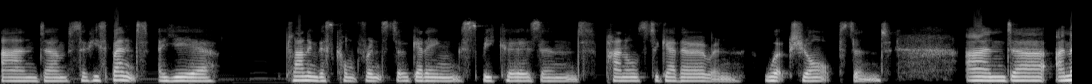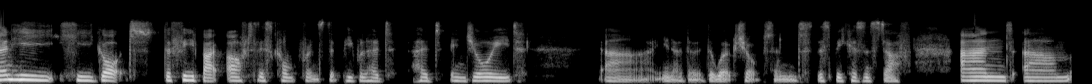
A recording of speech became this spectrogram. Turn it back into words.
and um, so he spent a year planning this conference, so getting speakers and panels together and workshops and and uh, and then he he got the feedback after this conference that people had had enjoyed uh, you know the the workshops and the speakers and stuff. And um,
